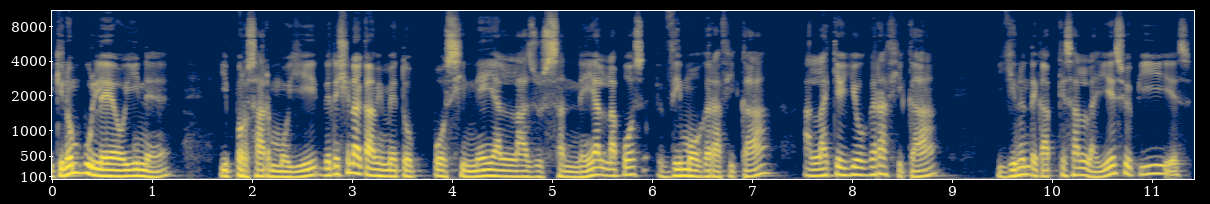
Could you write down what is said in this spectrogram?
Εκείνο που λέω είναι η προσαρμογή δεν έχει να κάνει με το πώς οι νέοι αλλάζουν σαν νέοι, αλλά πώς δημογραφικά αλλά και γεωγραφικά γίνονται κάποιες αλλαγές οι οποίες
